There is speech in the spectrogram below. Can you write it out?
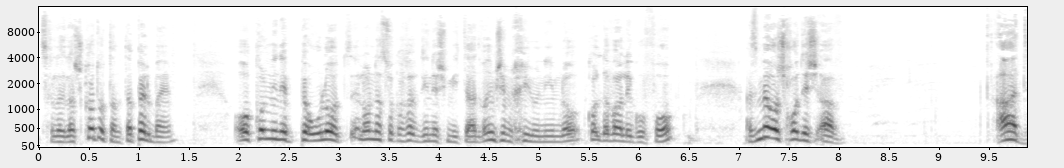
צריך להשקות אותם, לטפל בהם. או כל מיני פעולות, זה לא נעסוק עכשיו בדיני שמיטה, דברים שהם חיוניים לו, כל דבר לגופו. אז מראש חודש אב עד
